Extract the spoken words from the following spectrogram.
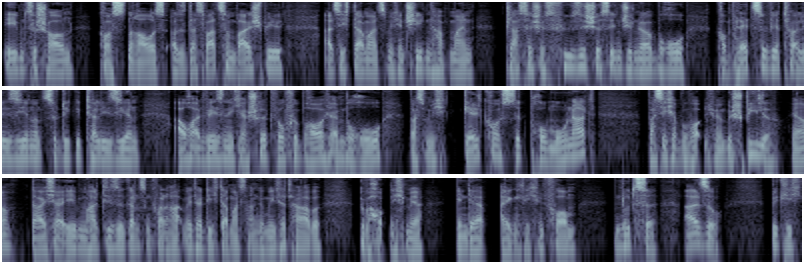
eben zu schauen, Kosten raus. Also das war zum Beispiel, als ich damals mich entschieden habe, mein klassisches physisches Ingenieurbüro komplett zu virtualisieren und zu digitalisieren, auch ein wesentlicher Schritt. Wofür brauche ich ein Büro, was mich Geld kostet pro Monat, was ich aber überhaupt nicht mehr bespiele, ja, da ich ja eben halt diese ganzen Quadratmeter, die ich damals angemietet habe, überhaupt nicht mehr in der eigentlichen Form nutze. Also wirklich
